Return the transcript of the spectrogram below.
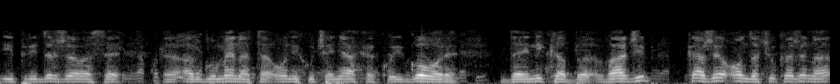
i pridržava se e, argumenata onih učenjaka koji govore da je nikad vađib, kaže onda ću kaže na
